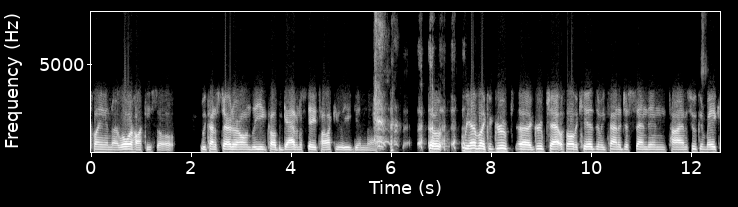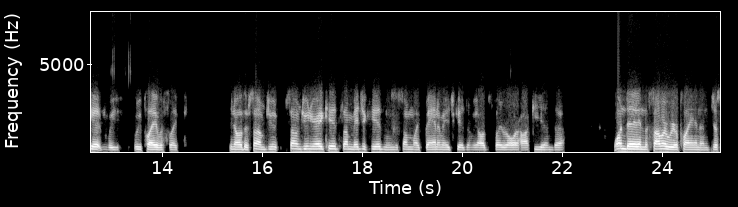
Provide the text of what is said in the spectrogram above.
playing uh, roller hockey. So we kind of started our own league called the Gavin Estates Hockey League, and uh, so we have like a group uh, group chat with all the kids, and we kind of just send in times who can make it, and we we play with like, you know, there's some ju- some junior A kids, some midget kids, and some like Bantam age kids, and we all just play roller hockey. And uh, one day in the summer, we were playing, and just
